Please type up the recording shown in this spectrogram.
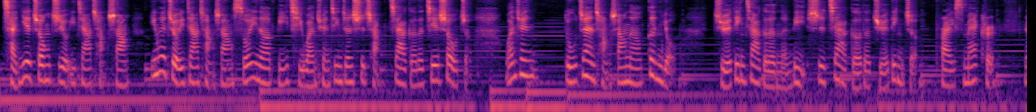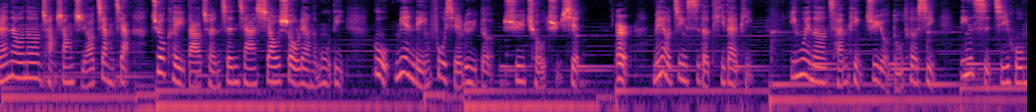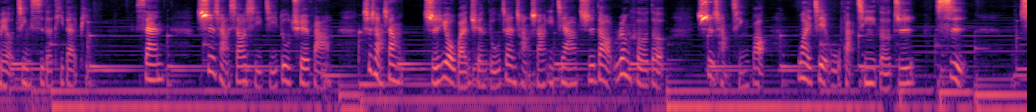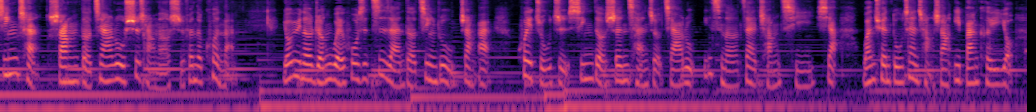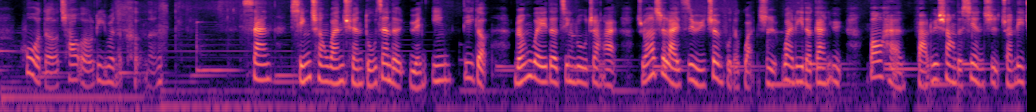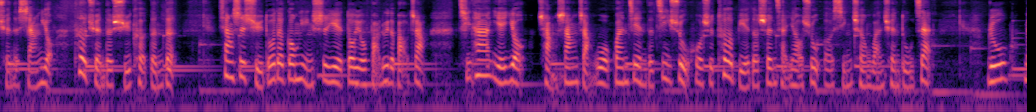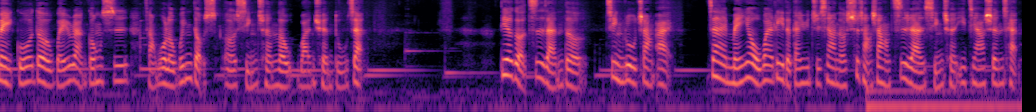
产业中只有一家厂商，因为只有一家厂商，所以呢，比起完全竞争市场价格的接受者，完全独占厂商呢更有决定价格的能力，是价格的决定者 （price maker）。然而呢，厂商只要降价，就可以达成增加销售量的目的，故面临负斜率的需求曲线。二没有近似的替代品，因为呢产品具有独特性，因此几乎没有近似的替代品。三，市场消息极度缺乏，市场上只有完全独占厂商一家知道任何的市场情报，外界无法轻易得知。四，新厂商的加入市场呢十分的困难，由于呢人为或是自然的进入障碍。会阻止新的生产者加入，因此呢，在长期下，完全独占厂商一般可以有获得超额利润的可能。三、形成完全独占的原因，第一个，人为的进入障碍，主要是来自于政府的管制、外力的干预，包含法律上的限制、专利权的享有、特权的许可等等，像是许多的公营事业都有法律的保障。其他也有厂商掌握关键的技术或是特别的生产要素而形成完全独占，如美国的微软公司掌握了 Windows 而形成了完全独占。第二个，自然的进入障碍，在没有外力的干预之下呢，市场上自然形成一家生产。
